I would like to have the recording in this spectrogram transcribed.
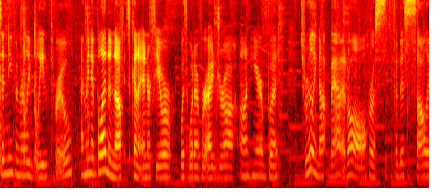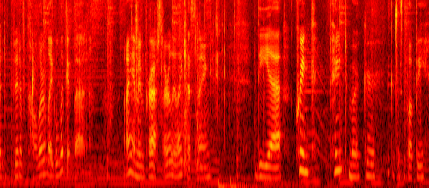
didn't even really bleed through. I mean, it bled enough. It's gonna interfere with whatever I draw on here, but it's really not bad at all for, a, for this solid bit of color. Like, look at that. I am impressed. I really like this thing. The uh, Krink paint marker. Look at this puppy.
